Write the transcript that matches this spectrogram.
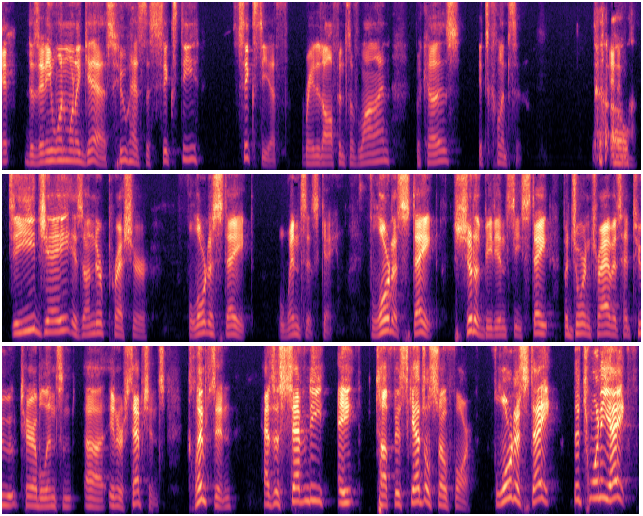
It, does anyone want to guess who has the 60, 60th rated offensive line? Because it's Clemson. Oh, DJ is under pressure. Florida State wins this game. Florida State should have beat NC State, but Jordan Travis had two terrible in, uh, interceptions. Clemson has a 78th toughest schedule so far. Florida State, the 28th.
